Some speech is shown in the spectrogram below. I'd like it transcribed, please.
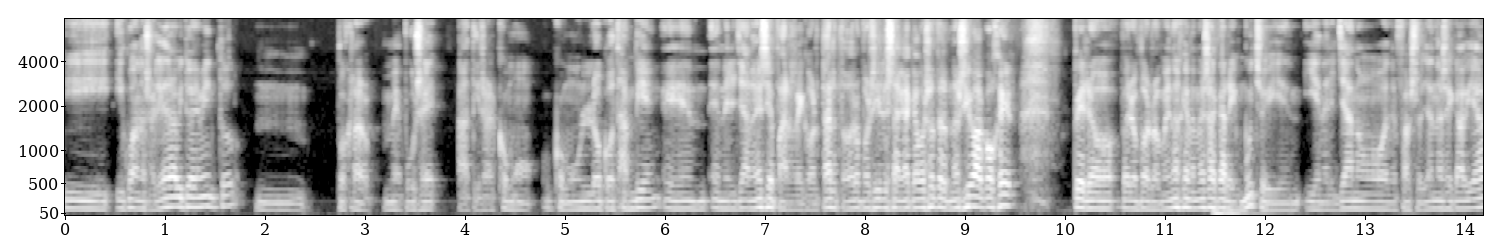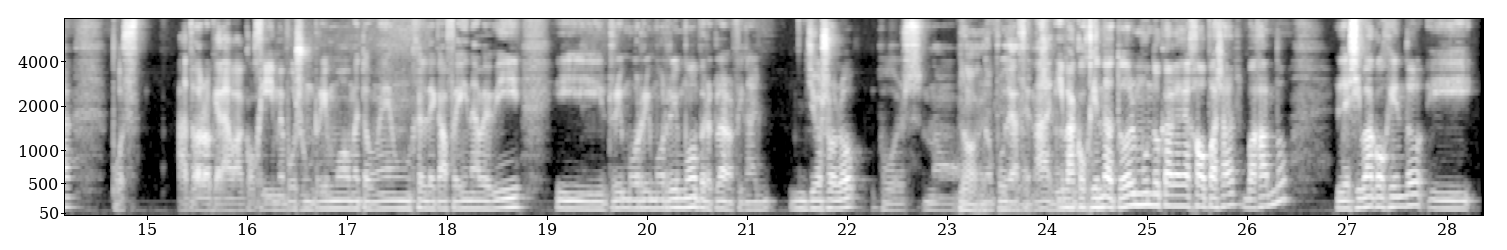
y, y cuando salí del habituamiento, mm, pues claro, me puse a tirar como, como un loco también en, en el llano ese para recortar todo lo posible. Sabía que a vosotros no os iba a coger, pero, pero por lo menos que no me sacarais mucho. Y en, y en el llano, en el falso llano ese que había, pues a todo lo que daba. Cogí, me puse un ritmo, me tomé un gel de cafeína, bebí y ritmo, ritmo, ritmo. Pero claro, al final yo solo, pues no, No, no, que pude no, hacer si nada. Iba cogiendo a todo el mundo que había dejado pasar, bajando. Les iba cogiendo y,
